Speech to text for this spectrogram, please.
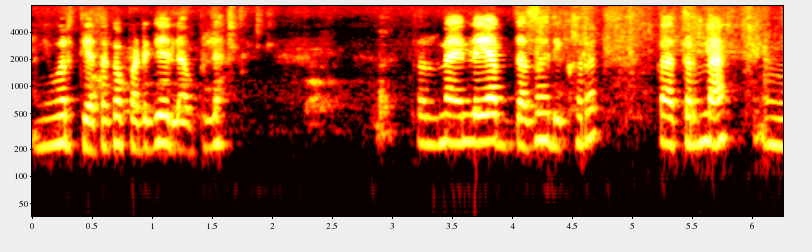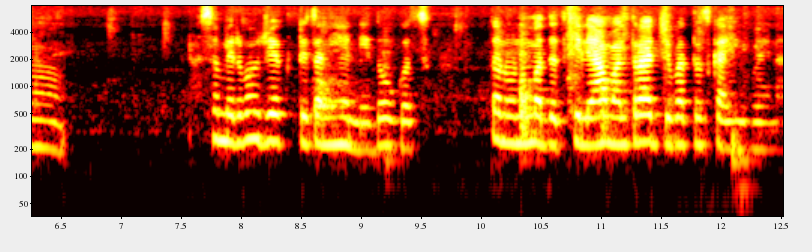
आणि वरती आता कपाट गेलं आपलं. तर नाही लय अपदा झाली खरं. का तर ना समीर भाऊजी एकटेच आणि ह्यांनी दोघंच. तनुने मदत केली. आम्हाला तर अजिबातच काही होईना.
